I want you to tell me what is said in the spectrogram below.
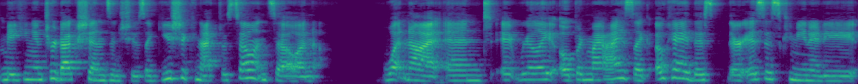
making introductions and she was like you should connect with so and so and whatnot and it really opened my eyes like okay this there is this community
